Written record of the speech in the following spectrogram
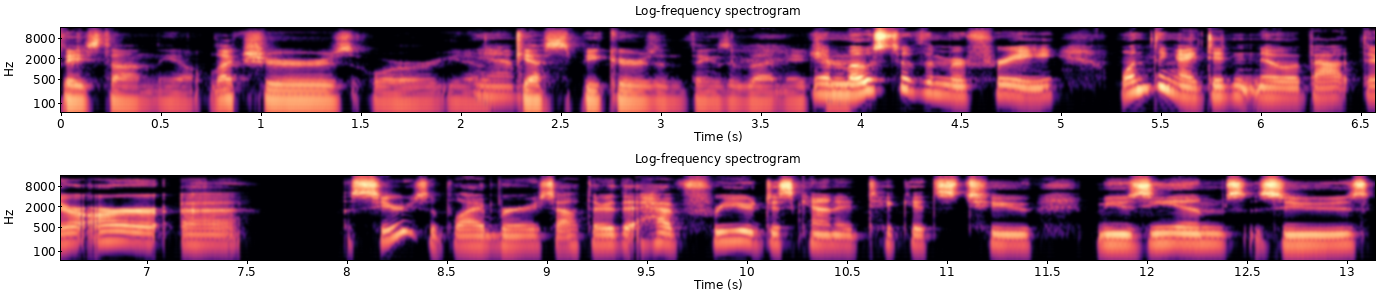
based on you know lectures or you know Yeah. guest speakers and things of that nature. Yeah, most of them are free. One thing I didn't know about there are uh, a series of libraries out there that have free or discounted tickets to museums, zoos,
